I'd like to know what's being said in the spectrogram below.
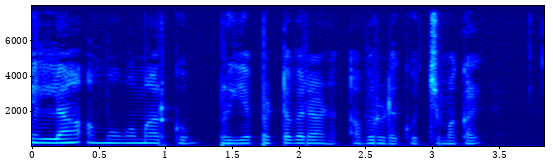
എല്ലാ അമ്മൂമ്മമാർക്കും പ്രിയപ്പെട്ടവരാണ് അവരുടെ കൊച്ചുമക്കൾ.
